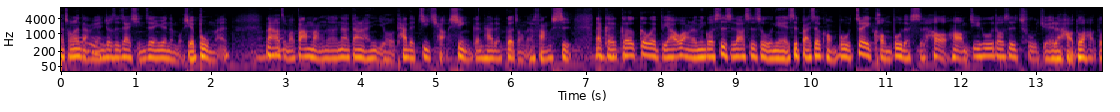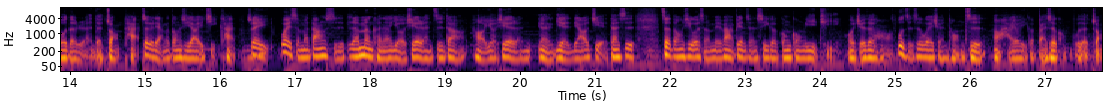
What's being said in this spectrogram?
那从政党员就是在行政院的某些部门，那要怎么帮忙呢？那当然有他的技巧性跟他的各种的方式。那可各各位不要忘了，民国四十到四十五年也是白色恐怖最恐怖的时候，哈，几乎都是处决了好多好多的人的状态。这个两个东西要一起看。所以为什么当时人们可能有些人知道，哈，有些人呃也了解，但是这东西为什么没办法变成是一个公共议题？我觉得哈，不只是威权统治啊，还有一个白色恐怖的状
